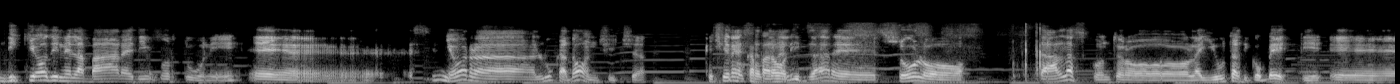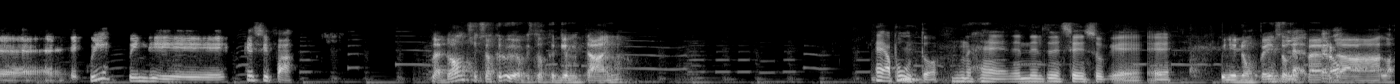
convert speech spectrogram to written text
di chiodi nella bara e di infortuni, eh, signor eh, Luca Doncic, che ci resta da analizzare solo Dallas contro l'aiuta di Gobetti. E, e, qui, quindi, che si fa? Beh, Doncic anche lui ha visto che game time. Eh, appunto, mm. nel, nel, senso che... Eh, quindi non penso che perda però... la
